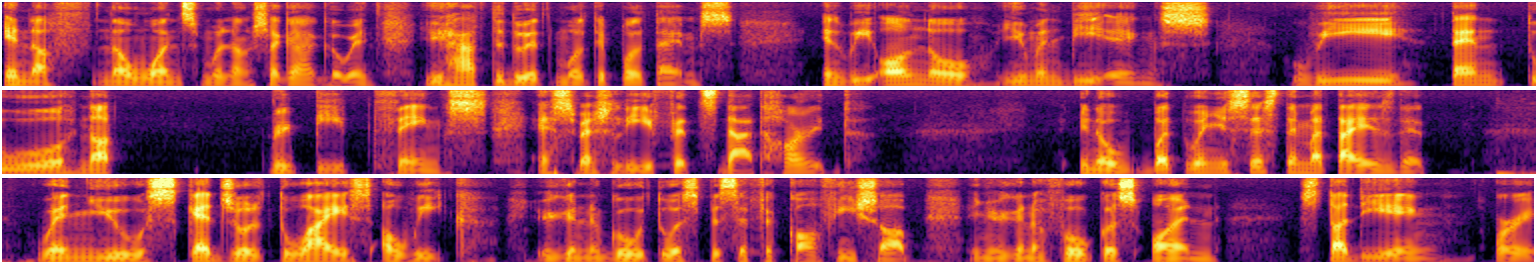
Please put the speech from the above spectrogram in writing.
enough na once mo lang siya gagawin. You have to do it multiple times. And we all know, human beings, we tend to not repeat things, especially if it's that hard. You know, but when you systematize it, when you schedule twice a week, you're gonna go to a specific coffee shop and you're gonna focus on studying or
